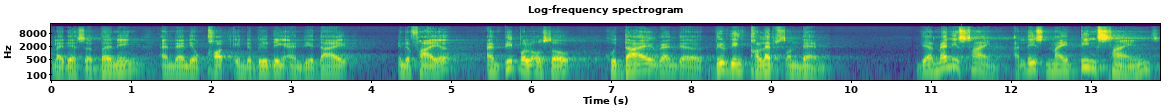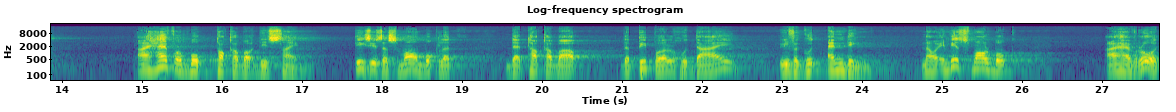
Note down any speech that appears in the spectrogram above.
like there's a burning, and then they're caught in the building and they die in the fire, and people also who die when the building collapses on them. There are many signs, at least 19 signs. I have a book talk about this sign. This is a small booklet that talk about the people who die with a good ending. Now, in this small book, I have wrote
